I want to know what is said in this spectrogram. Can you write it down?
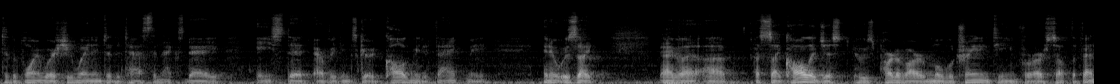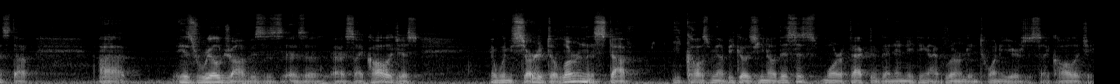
to the point where she went into the test the next day, aced it, everything's good, called me to thank me. And it was like, I have a, a, a psychologist who's part of our mobile training team for our self defense stuff. Uh, his real job is as, as a, a psychologist. And when he started to learn this stuff, he calls me up. He goes, You know, this is more effective than anything I've learned in 20 years of psychology.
